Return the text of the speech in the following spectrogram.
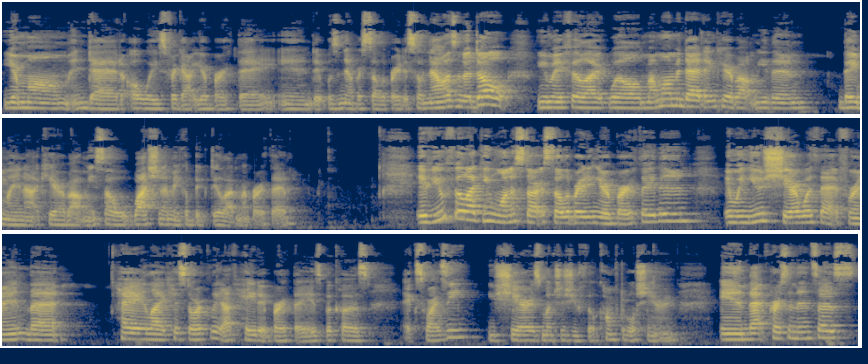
your mom and dad always forgot your birthday and it was never celebrated. So now as an adult, you may feel like, well, my mom and dad didn't care about me then they might not care about me. So why should I make a big deal out of my birthday? If you feel like you want to start celebrating your birthday then, and when you share with that friend that, hey, like historically I've hated birthdays because XYZ, you share as much as you feel comfortable sharing. And that person then says,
